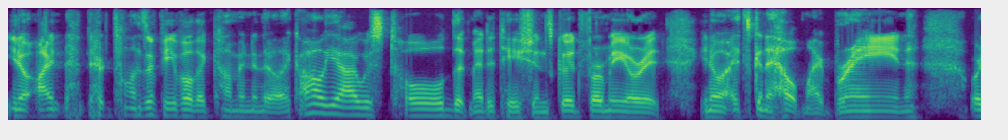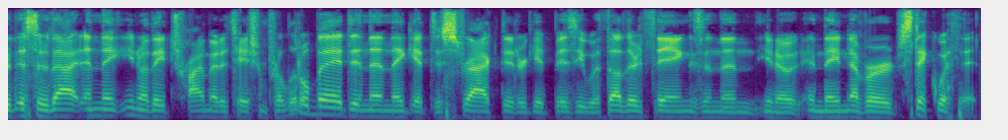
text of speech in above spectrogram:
you know I, there are tons of people that come in and they're like oh yeah i was told that meditation's good for me or it you know it's going to help my brain or this or that and they you know they try meditation for a little bit and then they get distracted or get busy with other things and then you know and they never stick with it.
